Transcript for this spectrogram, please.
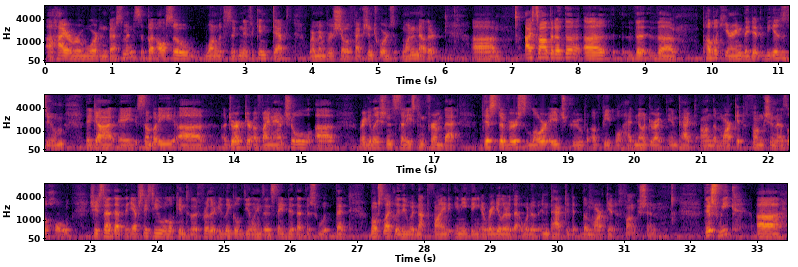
uh, higher reward investments, but also one with significant depth where members show affection towards one another. Um, I saw a bit of the uh, the the public hearing. They did it via Zoom. They got a somebody, uh, a director of financial uh, regulation studies, confirmed that this diverse lower age group of people had no direct impact on the market function as a whole. She said that the FCC will look into the further illegal dealings and stated that this that most likely they would not find anything irregular that would have impacted the market function. This week, uh,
